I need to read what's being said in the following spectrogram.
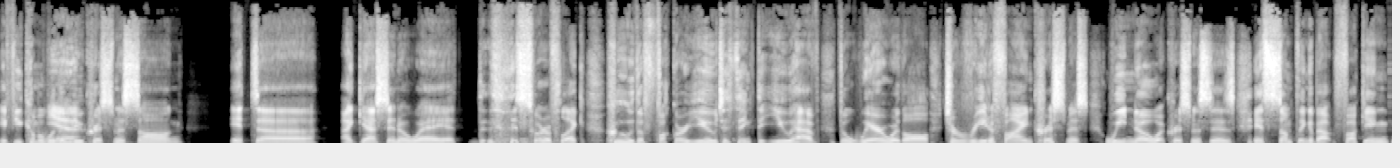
if you come up with Yeah. a new Christmas song, it uh I guess in a way it it's sort of like who the fuck are you to think that you have the wherewithal to redefine Christmas? We know what Christmas is. It's something about fucking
